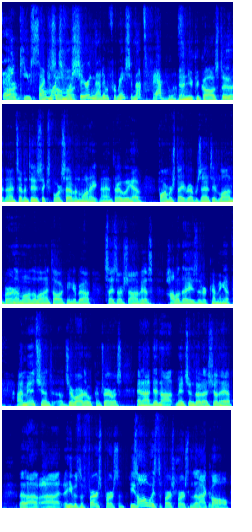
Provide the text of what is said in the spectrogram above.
Thank right. you so Thank you much so for much. sharing that information. That's fabulous. And you can call us too at 972-647-1893. We have former state representative Lon Burnham on the line talking about Cesar Chavez holidays that are coming up. I mentioned uh, Gerardo Contreras, and I did not mention, but I should have, that I, I, he was the first person, he's always the first person that I call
